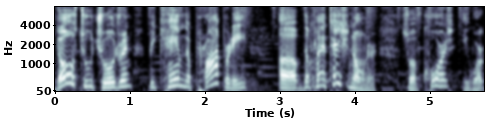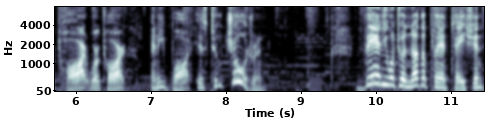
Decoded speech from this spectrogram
those two children became the property of the plantation owner. So, of course, he worked hard, worked hard, and he bought his two children. Then he went to another plantation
